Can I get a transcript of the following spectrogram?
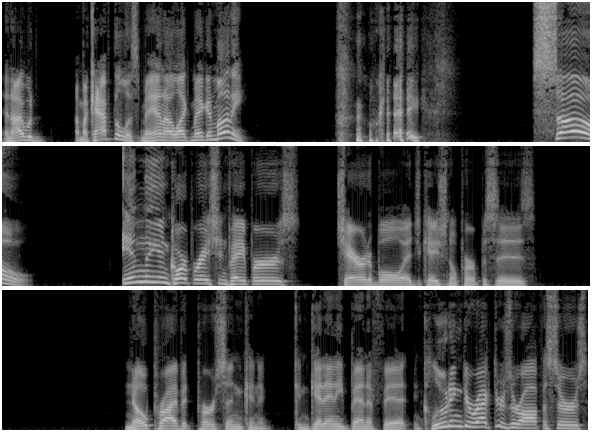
And I would, I'm a capitalist, man. I like making money. okay. So, in the incorporation papers, charitable, educational purposes, no private person can can get any benefit, including directors or officers,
